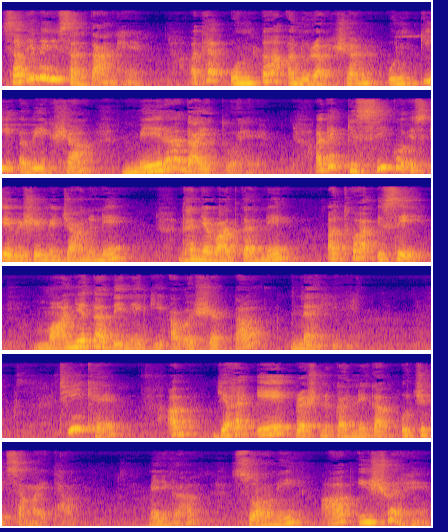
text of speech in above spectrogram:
सभी मेरी संतान है। अतः उनका अनुरक्षण, उनकी अपेक्षा मेरा दायित्व है। अतः किसी को इसके विषय में जानने, धन्यवाद करने अथवा इसे मान्यता देने की आवश्यकता नहीं। ठीक है, अब यह एक प्रश्न करने का उचित समय था। मैंने कहा, स्वामी, आप ईश्वर हैं।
